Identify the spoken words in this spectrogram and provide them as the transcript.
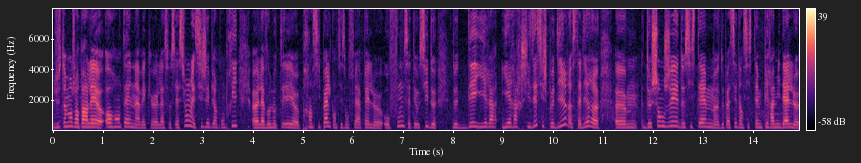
Justement, j'en parlais euh, hors antenne avec euh, l'association et si j'ai bien compris, euh, la volonté principale quand ils ont fait appel au fonds, c'était aussi de, déhiérarchiser, si je peux dire, c'est-à-dire de changer de système, de passer d'un système pyramidal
